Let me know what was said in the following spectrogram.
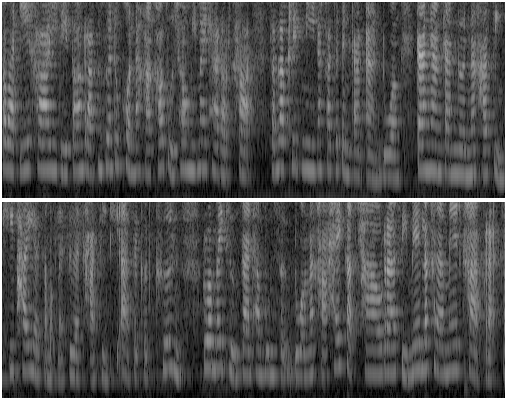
สวัสดีค่ะ ยินดีต้อนรับเพื่อนๆทุกคนนะคะ เข้าสู่ช่องมิไมทารอดค่ะสำหรับคลิปนี้นะคะจะเป็นการอ่านดวง การงานการเงินนะคะ สิ่งที่ไพ่อยากจะบอกและเตือนค่ะ สิ่งที่อาจจะเกิดขึ้น รวมไปถึงการทำบุญเสริมดวงนะคะ ให้กับชาวราศีเมษและคณะเมษค่ะ ประจ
